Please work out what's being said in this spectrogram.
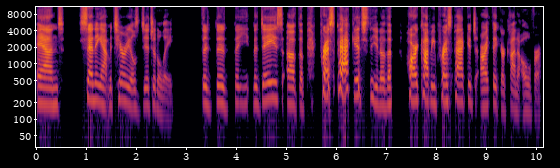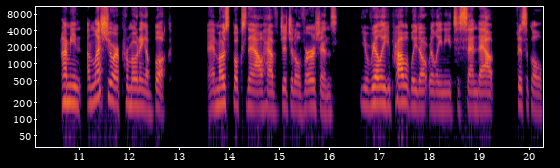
and sending out materials digitally. The, the, the, the days of the press package, the, you know, the hard copy press package, are, I think are kind of over. I mean, unless you're promoting a book, and most books now have digital versions, you really, you probably don't really need to send out physical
